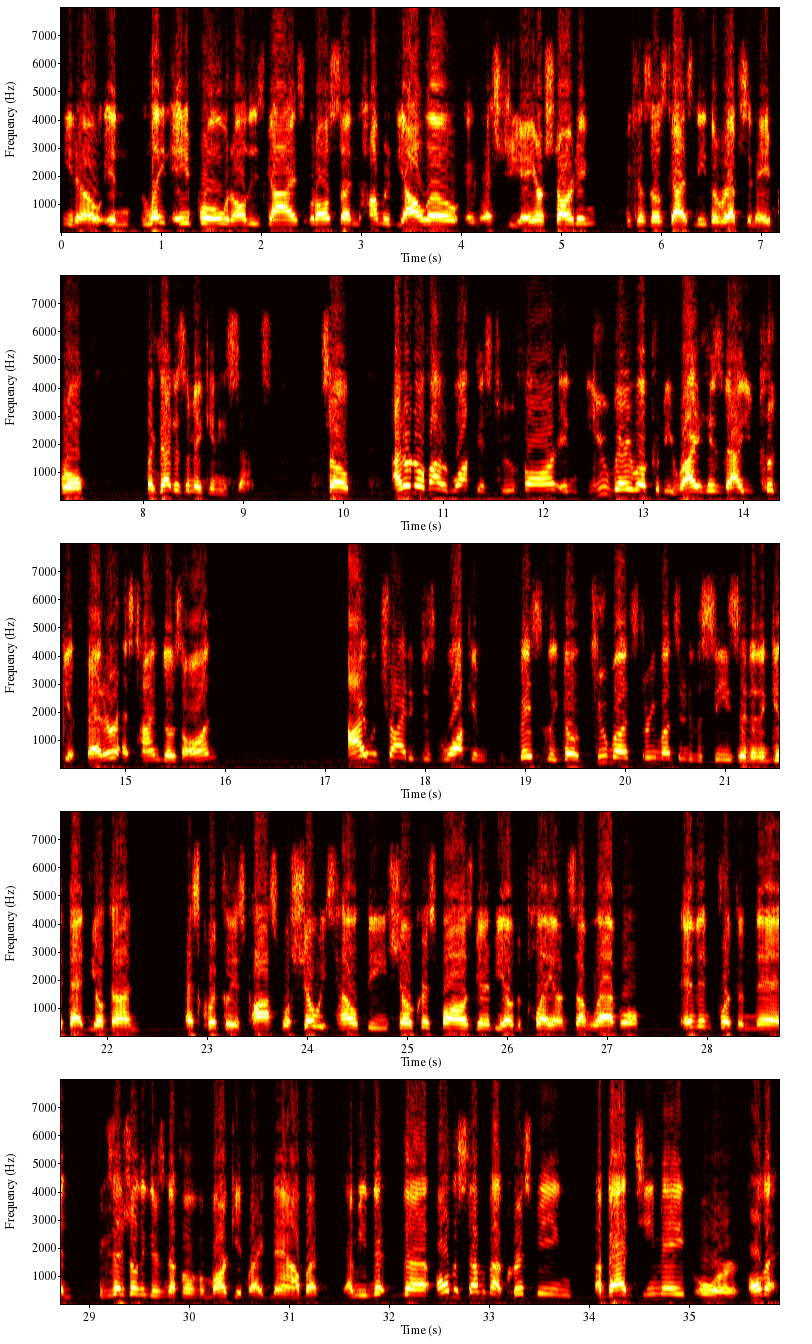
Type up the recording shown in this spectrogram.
you know, in late April when all these guys, when all of a sudden Hamid Diallo and SGA are starting because those guys need the reps in April, like that doesn't make any sense. So I don't know if I would walk this too far, and you very well could be right. His value could get better as time goes on. I would try to just walk him, basically go two months, three months into the season, and then get that deal done as quickly as possible. Show he's healthy. Show Chris Paul is going to be able to play on some level, and then flip him then. Because I just don't think there's enough of a market right now. But I mean, the, the all the stuff about Chris being a bad teammate or all that.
